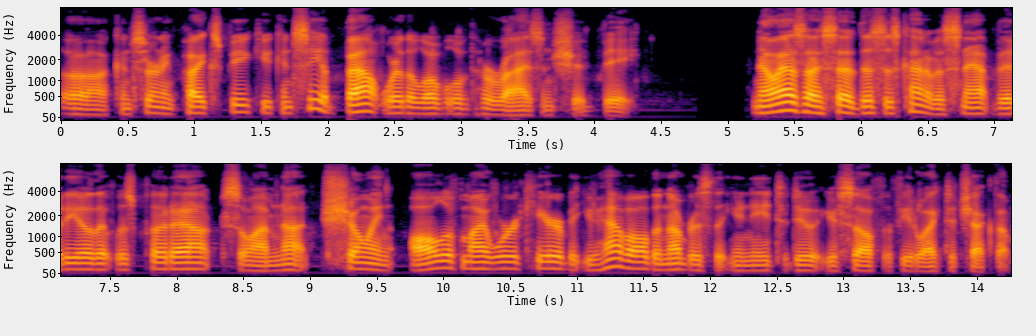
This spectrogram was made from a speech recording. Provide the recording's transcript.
uh, concerning Pikes Peak, you can see about where the level of the horizon should be. Now, as I said, this is kind of a snap video that was put out, so I'm not showing all of my work here, but you have all the numbers that you need to do it yourself if you'd like to check them.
